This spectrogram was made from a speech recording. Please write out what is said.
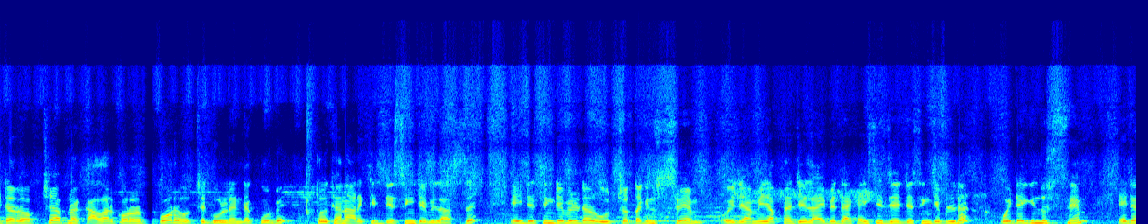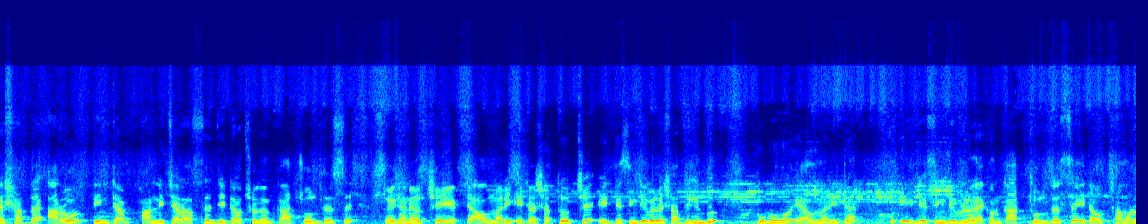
এটার হচ্ছে আপনার কালার করার পর হচ্ছে গোল্ডেনটা করবে। তো এখানে আরেকটি ড্রেসিং টেবিল আসছে এই ড্রেসিং টেবিলটার উচ্চতা কিন্তু সেম ওই যে আমি আপনার যে লাইভে দেখাইছি যে ড্রেসিং টেবিলটা ওইটাই কিন্তু সেম এটার সাথে আরও তিনটা ফার্নিচার আছে, যেটা হচ্ছে কাজ চলতেছে। তো এখানে হচ্ছে একটা আলমারি, এটার সাথে হচ্ছে এই ড্রেসিং টেবিলের সাথে কিন্তু হুবহু এই আলমারিটা। তো এই ড্রেসিং টেবিলের এখন কাজ চলতেছে, এটা হচ্ছে আমার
